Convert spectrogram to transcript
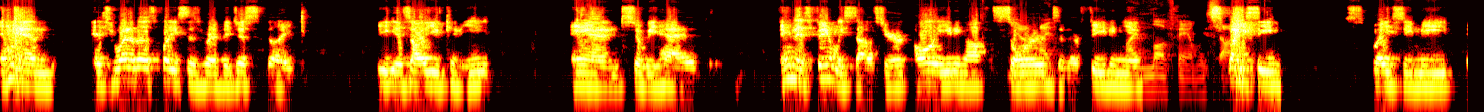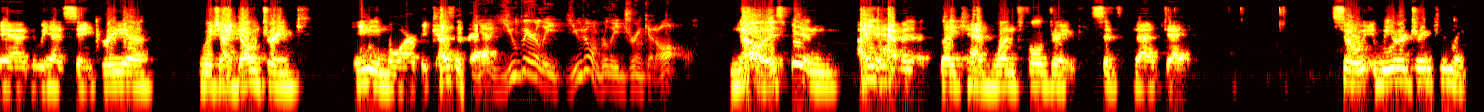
and it's one of those places where they just like it's all you can eat and so we had and it's family style so you're all eating off swords and they're feeding you. I love family style. spicy spicy meat and we had sangria which i don't drink anymore because of that Yeah, you barely you don't really drink at all. No it's been i haven't like had one full drink since that day so we were drinking like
